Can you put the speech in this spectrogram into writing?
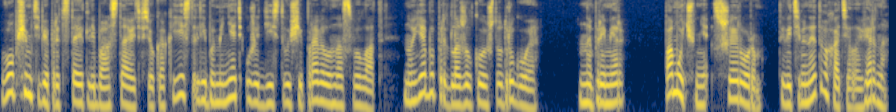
В общем, тебе предстоит либо оставить все как есть, либо менять уже действующие правила на свой лад. Но я бы предложил кое-что другое. Например, помочь мне с Шейрором. Ты ведь именно этого хотела, верно?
